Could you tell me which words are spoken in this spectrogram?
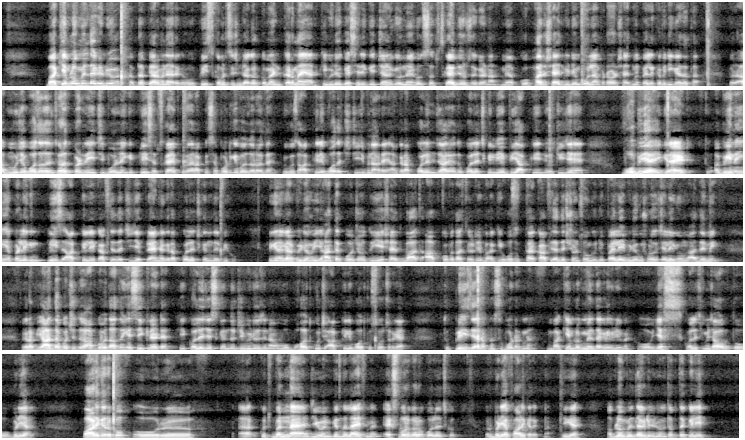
बाकी हम लोग मिलते हैं वीडियो में। अपना प्यार बनाए रखें। प्लीज़ कमेंट सेक्शन जाकर कमेंट करना यार कि वीडियो कैसे लगी। चैनल को नए हो सब्सक्राइब ज़रूर से करना। मैं आपको हर शायद वीडियो में बोलना पड़ा और शायद मैं पहले कभी नहीं कहता था। पर अब मुझे बहुत ज़्यादा ज़रूरत पड़ रही चीज़ बोलने की। प्लीज़ सब्सक्राइब करो। आपके सपोर्ट की बहुत ज़रूरत है। बिकॉज़ आपके लिए बहुत अच्छी चीज़ बना रहे हैं। अगर आप कॉलेज जा रहे हो तो कॉलेज के लिए भी आपकी जो चीज़ें हैं वो भी आएगी राइट तो अभी नहीं है, पर लेकिन प्लीज़ आपके लिए काफ़ी ज़्यादा चीज़ें प्लान है अगर आप कॉलेज के अंदर भी हो। लेकिन अगर वीडियो में यहाँ तक पहुँचो तो ये शायद बात आपको पता चल रही है। बाकी हो सकता है काफ़ी ज़्यादा स्टूडेंट्स होंगे जो पहले वीडियो को छोड़ के चले गए होंगे आधे में अगर आप यहाँ तक पहुँचे तो आपको बताता हूँ, ये सीक्रेट है कि कॉलेजेस के अंदर जो वीडियोज़ है ना, वो बहुत कुछ आपके लिए बहुत कुछ सोच रहा है। तो प्लीज़ यार अपना सपोर्ट रखना। बाकी हम लोग मिलते अगले वीडियो में। और यस कॉलेज में जाओ तो बढ़िया पढ़ के रखो और कुछ बनना है जीवन के अंदर लाइफ में। एक्सप्लोर करो कॉलेज को और बढ़िया फाड़ के रखना, ठीक है? अब लोग मिलते अगले वीडियो में, तब तक के लिए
